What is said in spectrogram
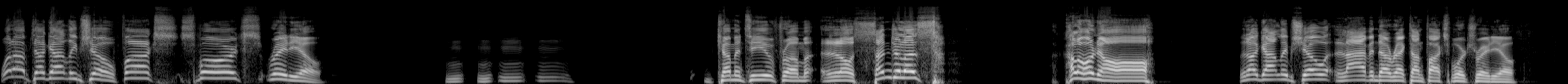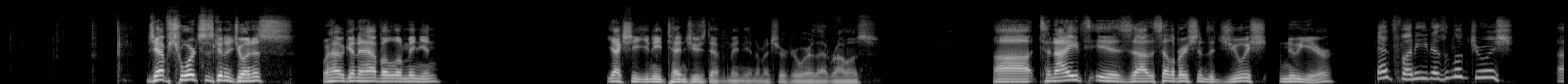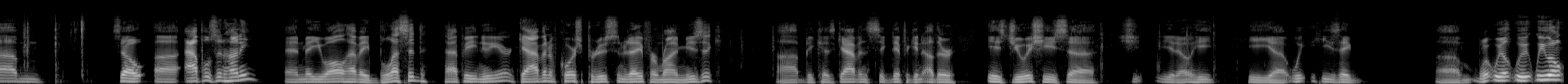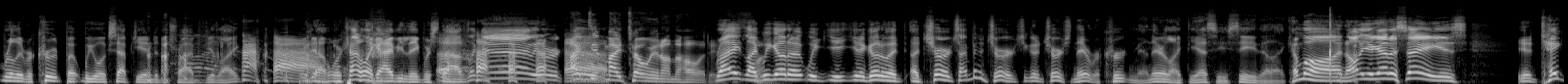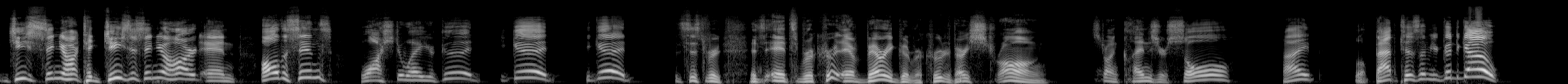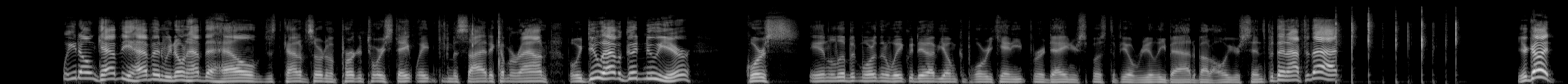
What up, Doug Gottlieb Show, Fox Sports Radio. Mm-mm-mm-mm. Coming to you from Los Angeles, California. The Doug Gottlieb Show, live and direct on Fox Sports Radio. Geoff Schwartz is going to join us. We're going to have a little minyan. Yeah, actually, you need 10 Jews to have a minyan. I'm not sure if you're aware of that, Ramos. Uh, tonight is uh, the celebration of the Jewish New Year. That's funny. He doesn't look Jewish. Um, so, uh, apples and honey, and may you all have a blessed, happy New Year. Gavin, of course, producing today for Rhyme Music, uh, because Gavin's significant other is Jewish. He's, uh, she, you know, he he uh, we, he's a. Um, we, we, we won't really recruit, but we will accept you into the tribe if you like. we don't, we're kind of like Ivy League. We're snobs. Like, eh, we don't. I dip my toe in on the holidays. Right? It's Like fun. we go to we you, you know go to a, a church. I've been to church. You go to church and they're recruiting, man. They're like the SEC. They're like, come on, all you gotta say is you know, take Jesus in your heart, take Jesus in your heart, and all the sins washed away. You're good. You're good. You're good. It's just re- it's it's recruit. They're very good recruiter. very strong, strong. Cleanse your soul, right? A little baptism. You're good to go. We don't have the heaven. We don't have the hell. Just kind of sort of a purgatory state waiting for the Messiah to come around. But we do have a good new year. Of course, in a little bit more than a week, we did have Yom Kippur. You can't eat for a day and you're supposed to feel really bad about all your sins. But then after that, you're good.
